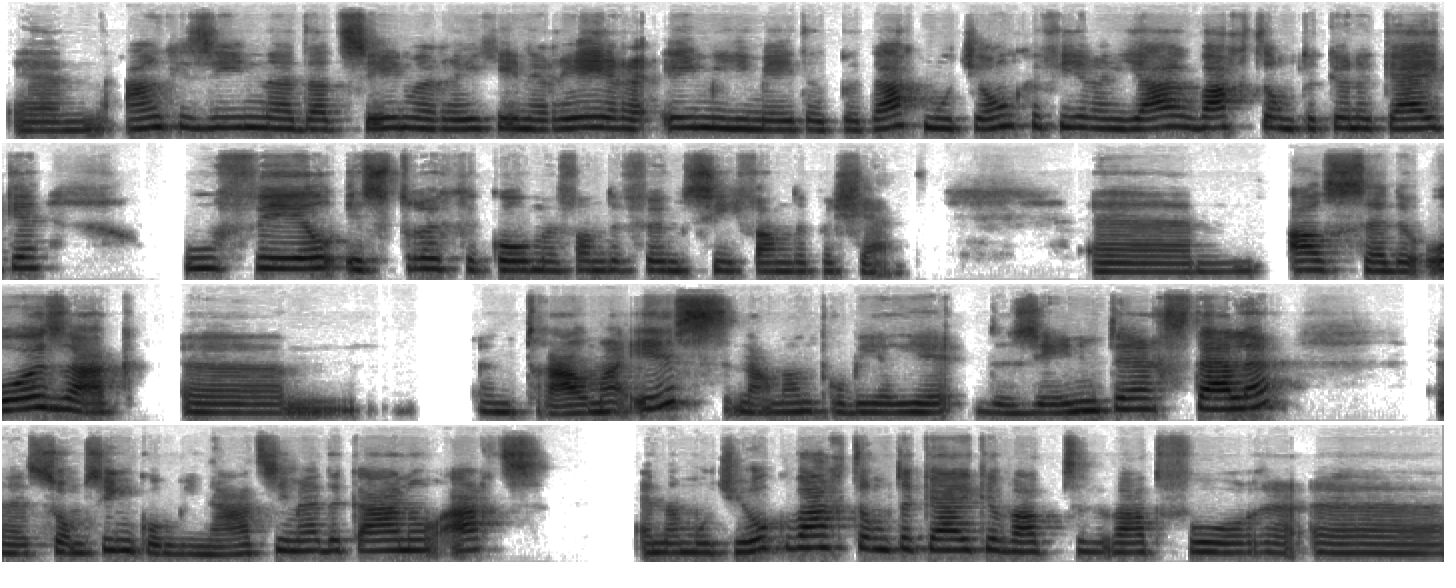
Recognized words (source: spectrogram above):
En aangezien dat zenuwen regenereren 1 mm per dag, moet je ongeveer een jaar wachten om te kunnen kijken hoeveel is teruggekomen van de functie van de patiënt. Um, als de oorzaak um, een trauma is, nou, dan probeer je de zenuw te herstellen. Uh, soms in combinatie met de KNO-arts. En dan moet je ook wachten om te kijken wat, wat voor uh,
